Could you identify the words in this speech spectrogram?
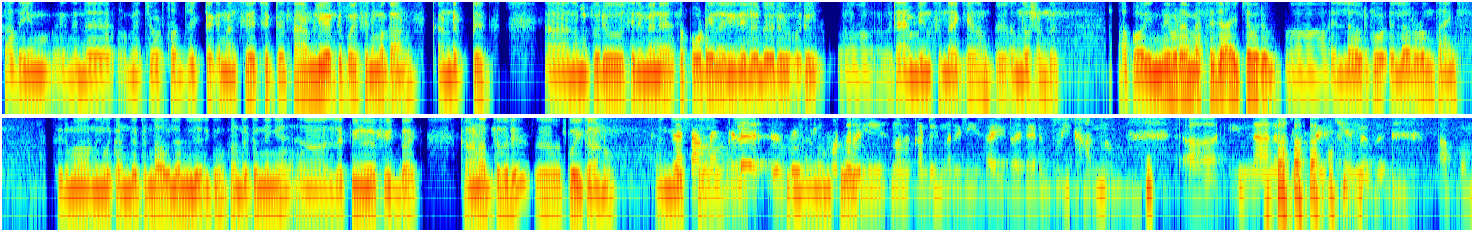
കഥയും ഇതിന്റെ മെച്ചോർഡ് സബ്ജക്റ്റ് ഒക്കെ മനസ്സിൽ വെച്ചിട്ട് ഫാമിലി ആയിട്ട് പോയി സിനിമ കാണും കണ്ടിട്ട് നമുക്കൊരു സിനിമനെ സപ്പോർട്ട് ചെയ്യുന്ന രീതിയിലുള്ള ഒരു ഒരു ആംബിയൻസ് ഉണ്ടാക്കിയാൽ നമുക്ക് സന്തോഷമുണ്ട്. അപ്പോൾ ഇന്ന് ഇവിടെ മെസ്സേജ് അയച്ചവരും എല്ലാവർക്കും എല്ലാവരോടും താങ്ക്സ് സിനിമ നിങ്ങൾ കണ്ടിട്ടുണ്ടാവില്ല എന്ന് വിചാരിക്കും. കണ്ടിട്ടുണ്ടെങ്കിൽ ലെറ്റ് മീ നോ ഫീഡ്ബാക്ക് കാണാത്തവര് പോയി കാണും. കമന്റിൽ വെയിറ്റിംഗ് ഫോർ ദ റിലീസ് എന്നൊക്കെ കണ്ടു. ഇന്ന് റിലീസ് ആയിട്ടോ? എല്ലാരും പോയി കാണണം. ഇന്നാണ് റിലീസ് ആയിരിക്കുന്നത്. അപ്പം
